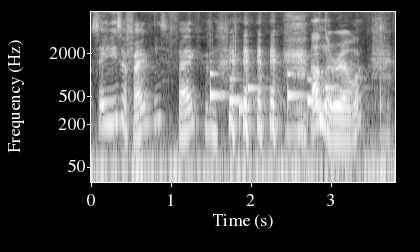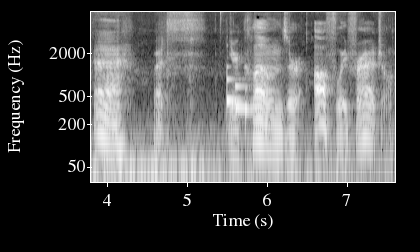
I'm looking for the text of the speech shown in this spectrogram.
see, he's a fake. He's a fake. I'm the real one. Uh, but your clones are awfully fragile.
